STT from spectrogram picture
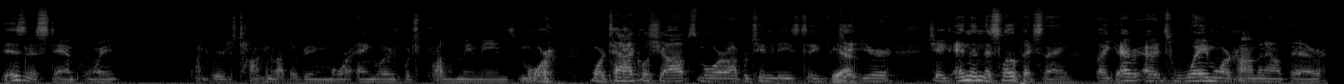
business standpoint, like we were just talking about, there being more anglers, which probably means more more tackle shops, more opportunities to Yeah. get your jigs, and then the slow pitch thing. Like every, uh, it's way more common out there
